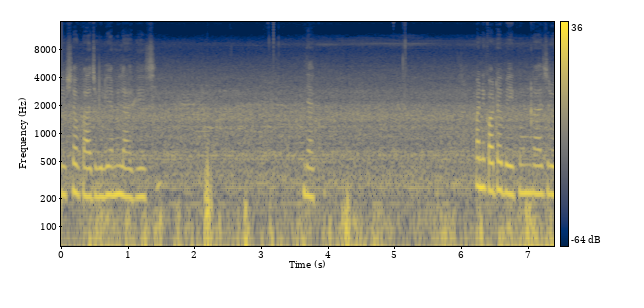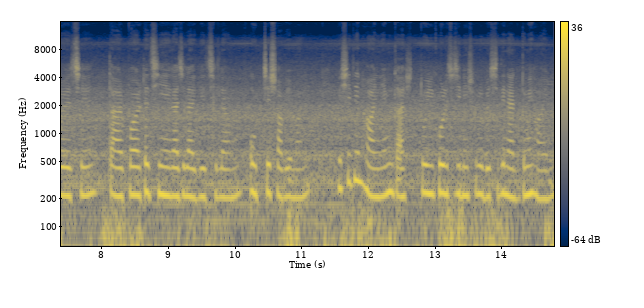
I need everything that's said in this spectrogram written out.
এইসব গাছগুলি আমি লাগিয়েছি। দেখো। মানে কটা বেগুন গাছ রয়েছে, তারপর একটা ঝিঙে গাছ লাগিয়েছিলাম, উঠছে সবে মানে। বেশি দিন হয়নি, আমি গাছ তৈরি করেছি, জিনিসগুলো বেশি দিন একদমই হয়নি।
